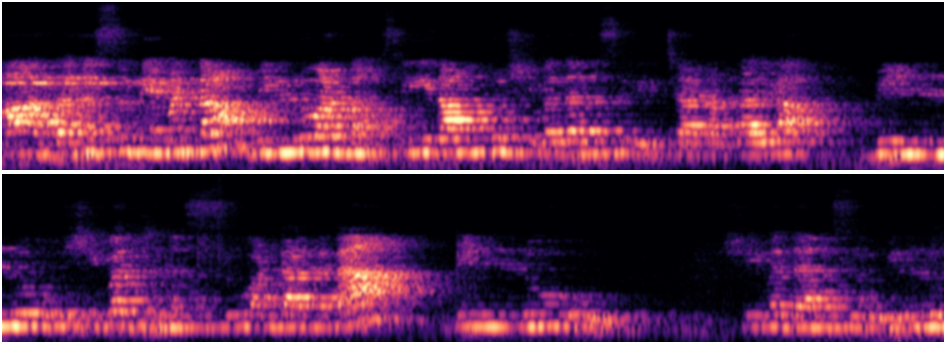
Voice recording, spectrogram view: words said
ఆ ధనస్సుని ఏమంటాం? విల్లు అంటాం. శ్రీరాముడు శివధనస్సు విరిచాడు అంటారుగా విల్లు శివధనస్సు అంటారు కదా? విల్లు శివధనుసు విల్లు.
